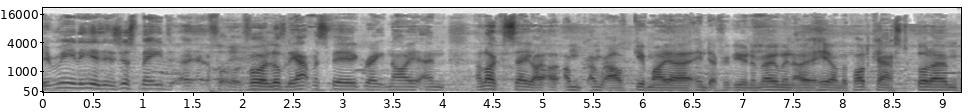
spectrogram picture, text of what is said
it really is. It's just made uh, for, for a lovely atmosphere, great night, and, and like I say, I, I- I'm, I'm, I'll give my uh, in-depth review in a moment uh, here on the podcast. But um,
